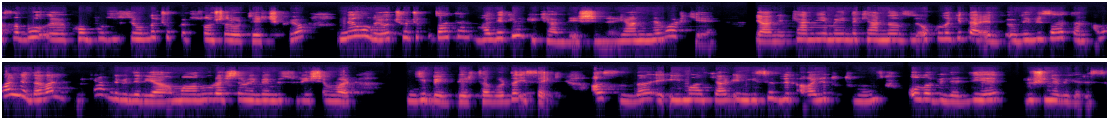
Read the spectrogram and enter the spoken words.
aslında bu e, kompozisyonda çok kötü sonuçlar ortaya çıkıyor. Ne oluyor? Çocuk zaten hallediyor ki kendi işini. Yani ne var ki? Yani kendi yemeğinde kendi hazırlıyor, okula gider, ödevi zaten ama halleder, halleder, kendi bilir ya aman uğraştırmayın benim bir sürü işim var gibi bir tavırda isek aslında e, ihmalkar, ilgisiz bir aile tutumumuz olabilir diye düşünebiliriz.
